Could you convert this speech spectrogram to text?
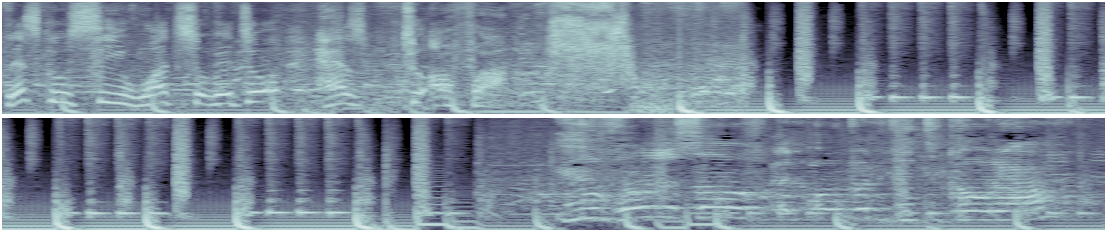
Let's go see what Soweto has to offer. You've yourself an Openview decoder.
